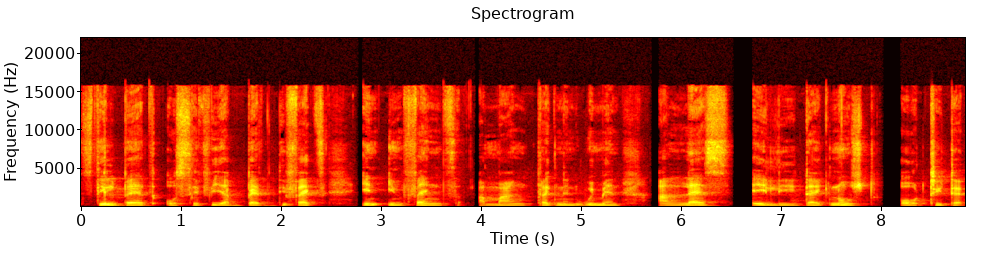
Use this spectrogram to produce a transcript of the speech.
stillbirth, or severe birth defects in infants among pregnant women unless early diagnosed or treated.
